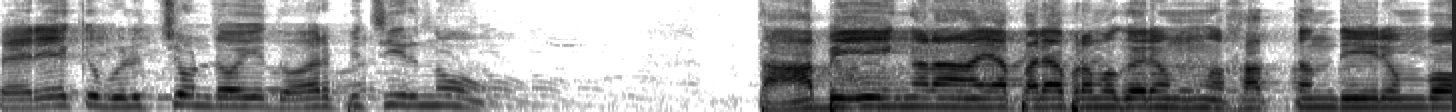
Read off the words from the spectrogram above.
പെരേക്ക് വിളിച്ചുകൊണ്ടുപോയി ദ്വാരപ്പിച്ചിരുന്നു. താപീയങ്ങളായ പല പ്രമുഖരും ഹത്തം തീരുമ്പോ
